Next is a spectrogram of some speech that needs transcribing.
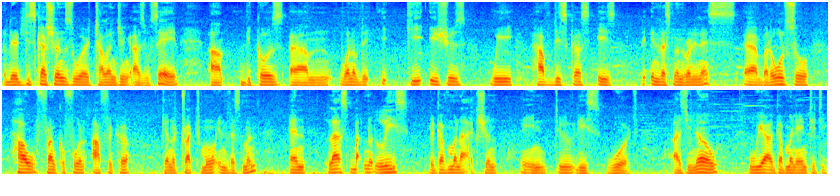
The discussions were challenging, as you said, um, because um, one of the key issues we have discussed is the investment readiness, uh, but also how Francophone Africa can attract more investment. And last but not least, the government action into this world. As you know, we are a government entity,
